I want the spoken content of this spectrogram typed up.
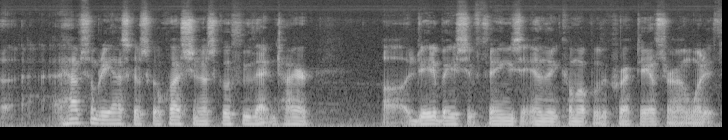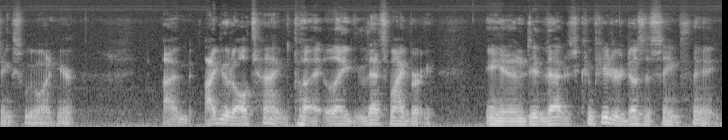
uh, have somebody ask us a question, us go through that entire uh, database of things, and then come up with a correct answer on what it thinks we want to hear. I'm, I do it all the time, but like that's my brain and that computer does the same thing.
